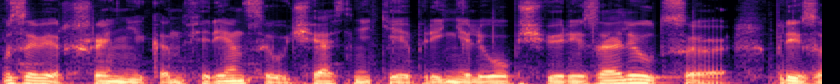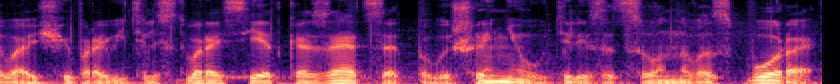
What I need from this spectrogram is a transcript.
В завершении конференции участники приняли общую резолюцию, призывающую правительство России отказаться от повышения утилизационного сбора,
